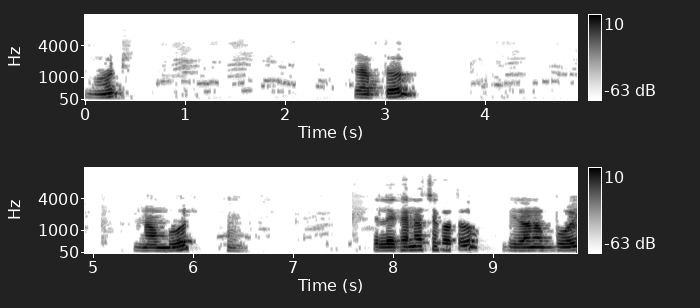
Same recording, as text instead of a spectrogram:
মোট প্রাপ্ত নম্বর এখানে আছে কত? বিরানব্বই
